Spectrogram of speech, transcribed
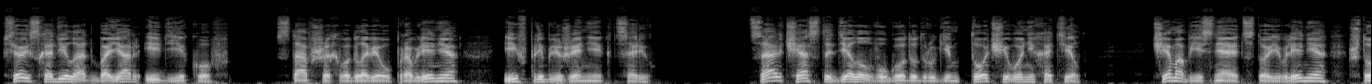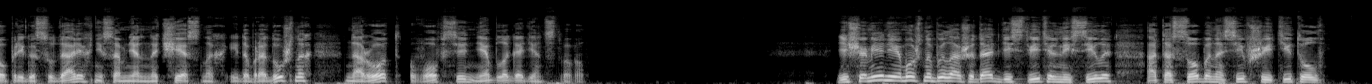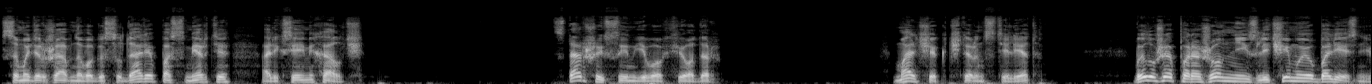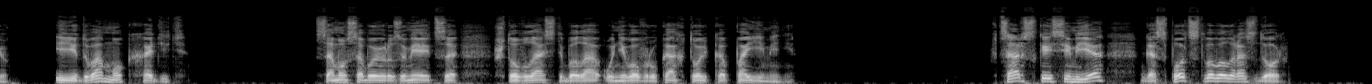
Все исходило от бояр и дьяков, ставших во главе управления и в приближении к царю. Царь часто делал в угоду другим то, чего не хотел, чем объясняется то явление, что при государях, несомненно честных и добродушных, народ вовсе не благоденствовал. Еще менее можно было ожидать действительной силы от особо носившей титул самодержавного государя по смерти Алексея Михайловича. Старший сын его, Федор, мальчик 14 лет, был уже поражен неизлечимую болезнью и едва мог ходить. Само собой разумеется, что власть была у него в руках только по имени. В царской семье господствовал раздор.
